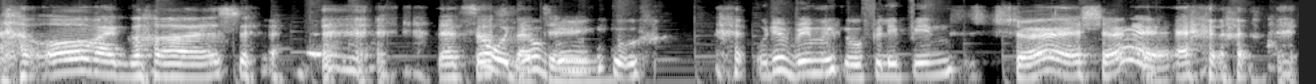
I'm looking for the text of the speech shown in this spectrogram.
oh my gosh, that's so, would you bring me to would you bring me to Philippines? Sure, sure. Okay.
